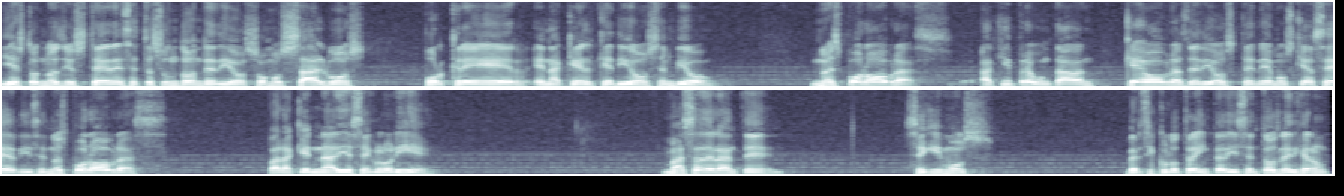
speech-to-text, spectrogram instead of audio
Y esto no es de ustedes, esto es un don de Dios. Somos salvos por creer en aquel que Dios envió. No es por obras. Aquí preguntaban, ¿qué obras de Dios tenemos que hacer? Dice, no es por obras, para que nadie se gloríe. Más adelante, seguimos, versículo 30, dice, entonces le dijeron,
